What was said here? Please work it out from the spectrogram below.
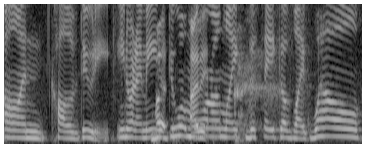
on Call of Duty. You know what I mean? But, do it more I mean- on like the sake of like, well,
